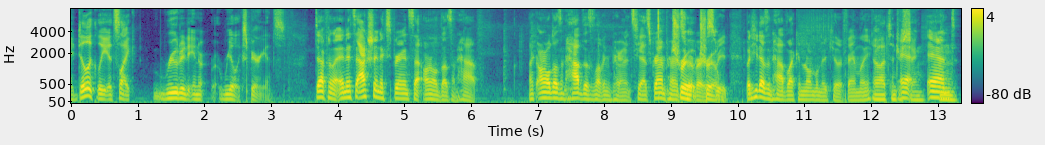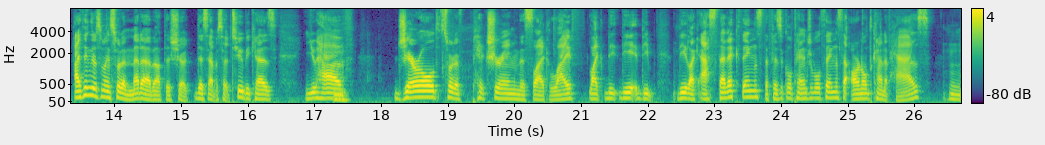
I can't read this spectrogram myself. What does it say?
idyllically, it's like rooted in a real experience. Definitely. And it's actually an experience that Arnold doesn't have. Like Arnold doesn't have those loving parents. He has grandparents who are very true. sweet, but he doesn't have like a normal nuclear family. Oh, that's interesting. And, Mm. I think there's something sort of meta about this show, this episode too, because you have Mm. Gerald sort of picturing this like life, like the the the the like aesthetic things, the physical, tangible things that Arnold kind of has. Hmm.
